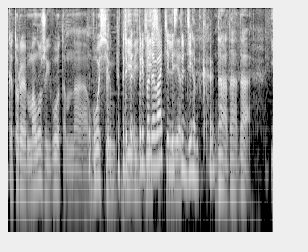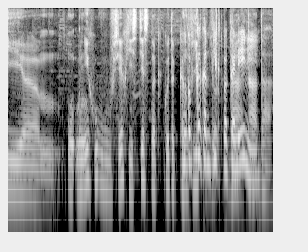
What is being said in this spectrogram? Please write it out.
которая моложе его там на 8, Преп- 9, Преподаватель и 10 лет. студентка. Да, да, да. И эм, у, у них у, у всех, естественно, какой-то Ну, как- конфликт. как конфликт идет. Да, поколений. Да, да.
